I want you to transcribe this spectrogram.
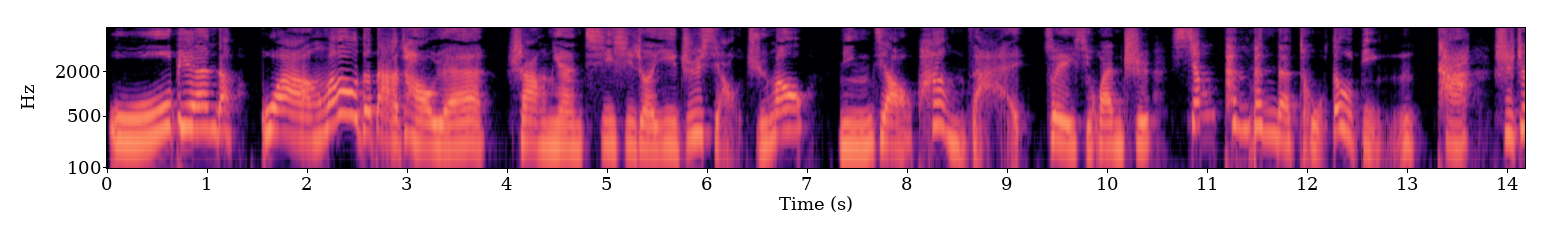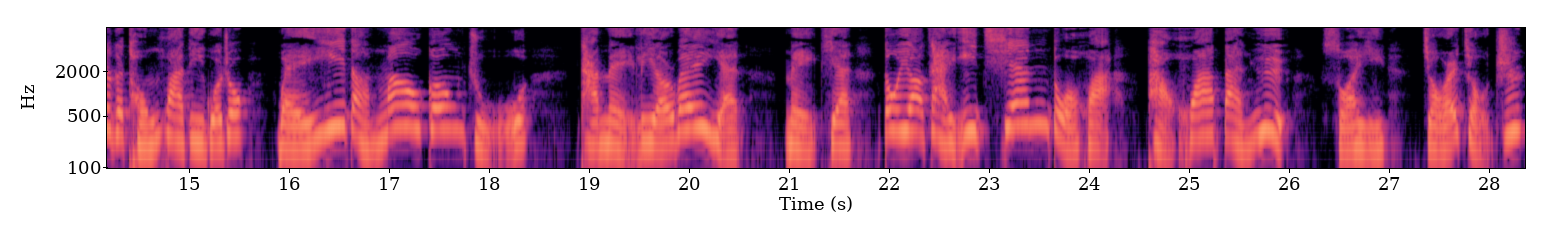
无边的。广袤的大草原上面栖息着一只小橘猫，名叫胖仔，最喜欢吃香喷喷的土豆饼。它是这个童话帝国中唯一的猫公主。她美丽而威严，每天都要采一千朵花，泡花瓣浴，所以久而久之。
